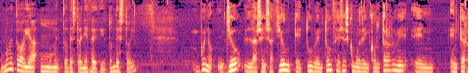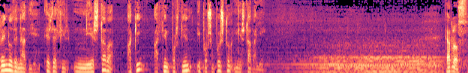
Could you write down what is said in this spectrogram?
Un momento había un momento de extrañeza de decir, ¿dónde estoy? Bueno, yo la sensación que tuve entonces es como de encontrarme en, en terreno de nadie. Es decir, ni estaba aquí al 100% y por supuesto ni estaba allí. Carlos,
